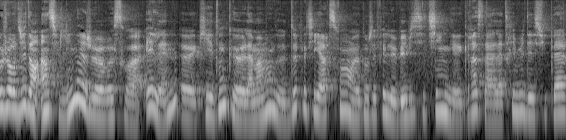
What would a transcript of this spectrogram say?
Aujourd'hui dans Insuline, je reçois Hélène, euh, qui est donc euh, la maman de deux petits garçons euh, dont j'ai fait le babysitting grâce à la tribu des super,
